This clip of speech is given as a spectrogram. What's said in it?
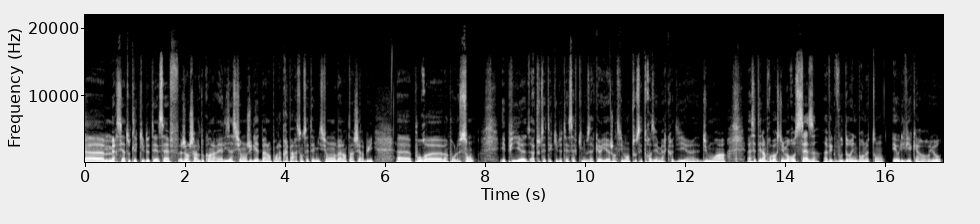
Euh, merci à toute l'équipe de TSF, Jean-Charles Doucan à la réalisation, Juliette Ballan pour la préparation de cette émission, Valentin Cherbuy euh, pour, euh, ben, pour le son, et puis euh, à toute cette équipe de TSF qui nous accueille gentiment tous ces troisièmes mercredis euh, du mois. Euh, C'était l'improbox numéro 16 avec vous, Dorine Bourneton et Olivier Carrorio.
